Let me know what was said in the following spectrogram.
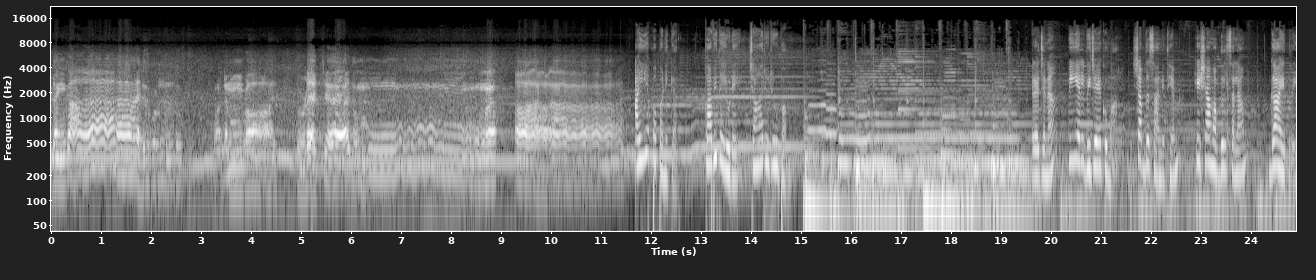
ഇടങ്കാലുകൊണ്ടു വലം കാൽ തുളച്ചതും. അയ്യപ്പ പണിക്കർ കവിതയുടെ ചാരുരൂപം. രചന പി എൽ വിജയകുമാർ. ശബ്ദ സാന്നിധ്യം ഹിഷാം അബ്ദുൽ സലാം. ഗായത്രി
